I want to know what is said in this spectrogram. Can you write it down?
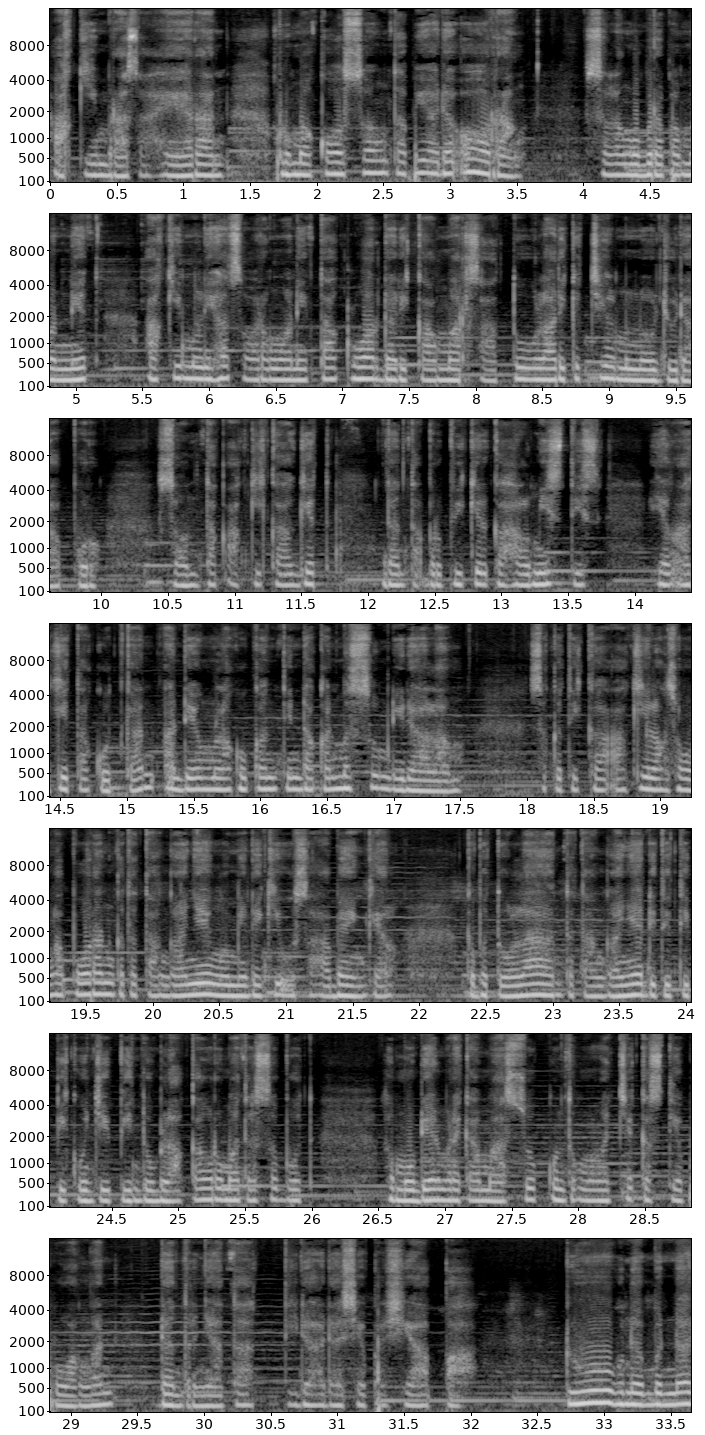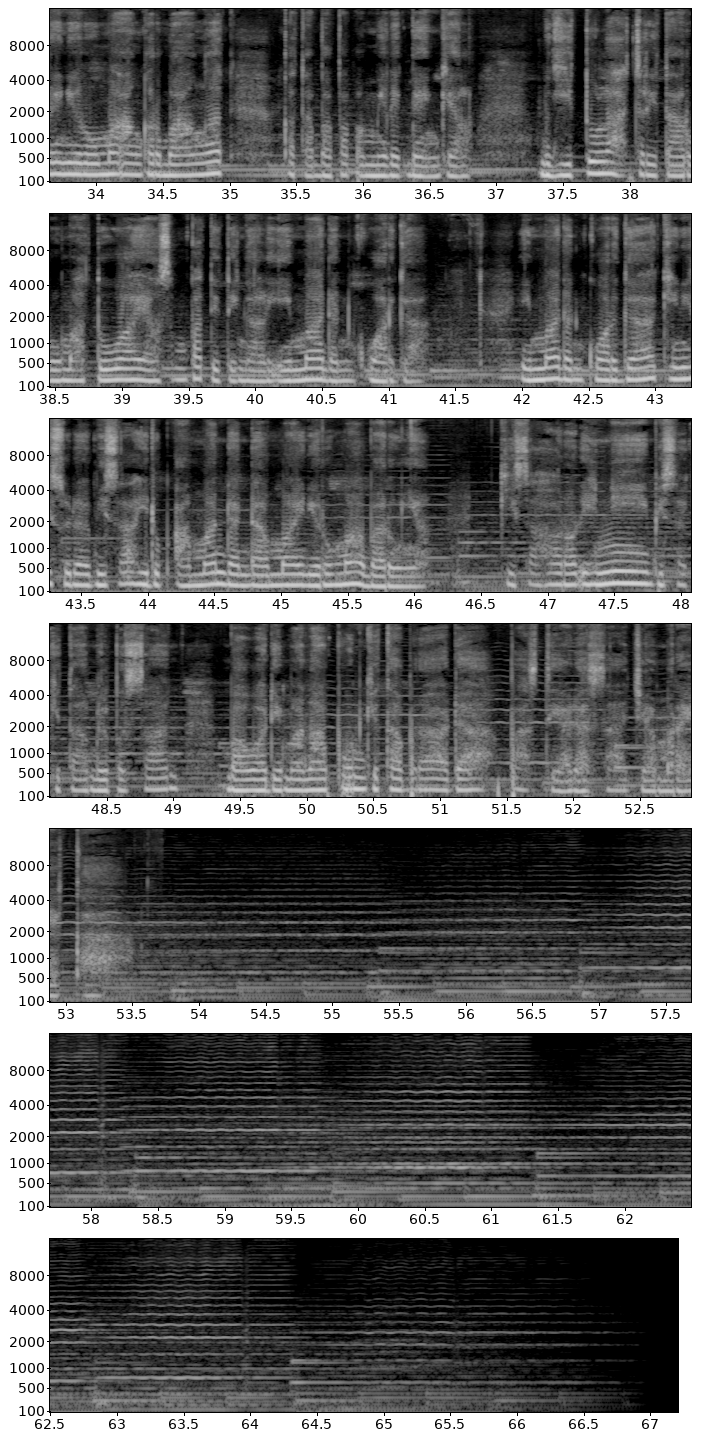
Aki merasa heran, rumah kosong tapi ada orang. Selang beberapa menit, Aki melihat seorang wanita keluar dari kamar satu lari kecil menuju dapur. Sontak Aki kaget dan tak berpikir ke hal mistis. Yang Aki takutkan ada yang melakukan tindakan mesum di dalam. Seketika Aki langsung laporan ke tetangganya yang memiliki usaha bengkel. Kebetulan tetangganya dititipi kunci pintu belakang rumah tersebut. Kemudian mereka masuk untuk mengecek ke setiap ruangan dan ternyata tidak ada siapa-siapa. Duh, benar-benar ini rumah angker banget, kata bapak pemilik bengkel. Begitulah cerita rumah tua yang sempat ditinggali Ima dan keluarga. Ima dan keluarga kini sudah bisa hidup aman dan damai di rumah barunya. Kisah horor ini bisa kita ambil pesan bahwa di mana pun kita berada, pasti ada saja mereka.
